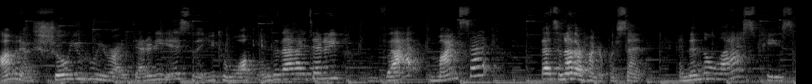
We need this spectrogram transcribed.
I'm gonna show you who your identity is so that you can walk into that identity. That mindset, that's another 100%. And then the last piece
